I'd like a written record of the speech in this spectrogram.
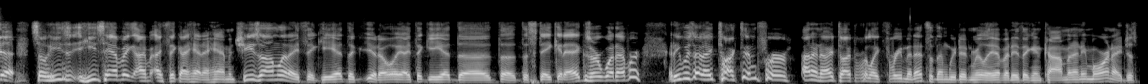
Yeah, so he's he's having. I, I think I had a ham and cheese omelet. I think he had the you know I think he had the the the steak and eggs or whatever. And he was. And I talked to him for I don't know. I talked to him for like three minutes, and then we didn't really have anything in common anymore. And I just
